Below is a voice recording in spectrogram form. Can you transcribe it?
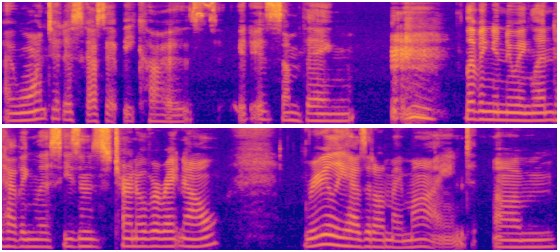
I want to discuss it because it is something living in New England, having the seasons turnover right now, really has it on my mind. Um,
